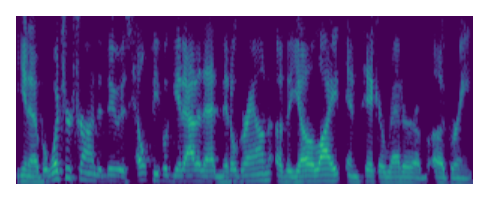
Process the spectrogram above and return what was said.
You know, but what you're trying to do is help people get out of that middle ground of the yellow light and pick a red or a, a green.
